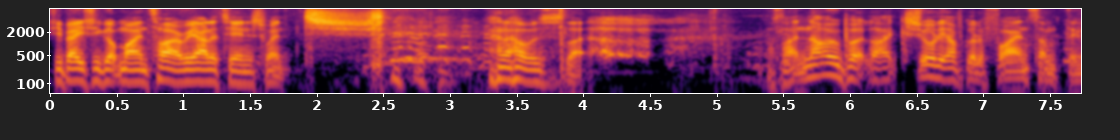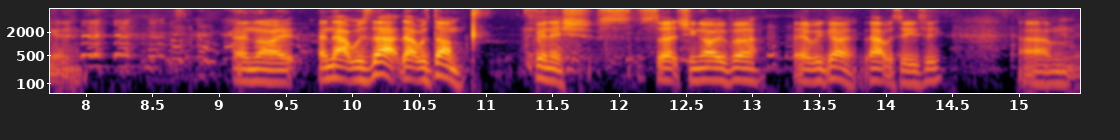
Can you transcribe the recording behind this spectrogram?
she basically got my entire reality and just went, and I was like, I was like, no, but like, surely I've got to find something. And, and I, and that was that, that was done. Finish, searching over, there we go, that was easy. Um,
